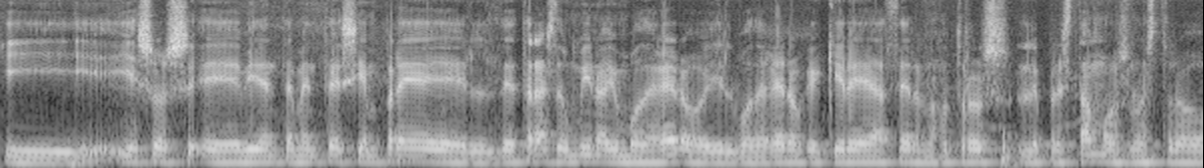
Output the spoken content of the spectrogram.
y, y eso es eh, evidentemente siempre el- detrás de un vino hay un bodeguero y el bodeguero que quiere hacer nosotros le prestamos nuestro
